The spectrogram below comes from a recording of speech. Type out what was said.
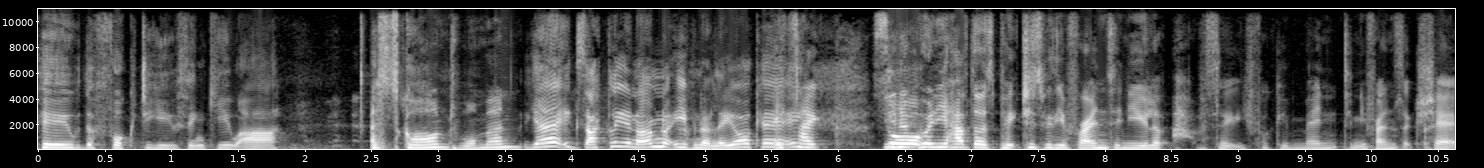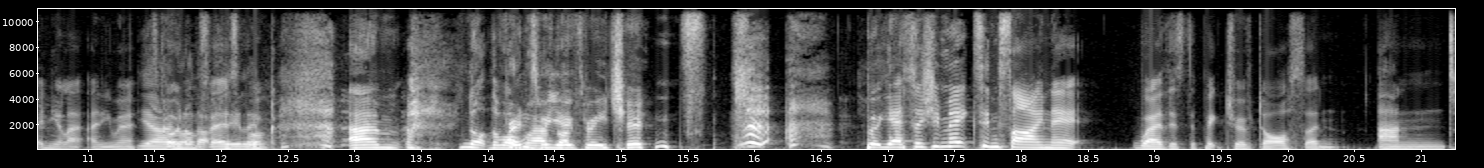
who the fuck do you think you are? A scorned woman. Yeah, exactly. And I'm not even a Leo, Katie. It's like so you know when you have those pictures with your friends and you look absolutely fucking mint and your friends look shit and you're like anyway Yeah, it's going on. Facebook. Um, not the one Friends where I've got you. three chins. but yeah, so she makes him sign it where there's the picture of Dawson and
